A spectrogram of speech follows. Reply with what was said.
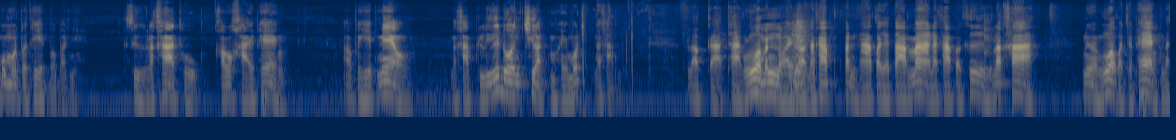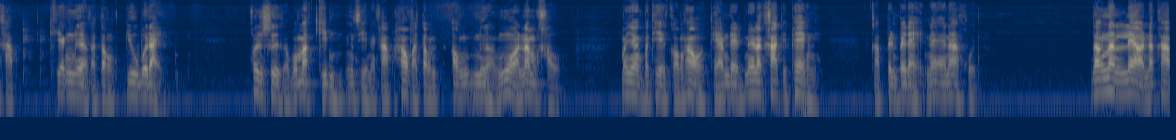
บ่หมดประเทศบ่บัดนี้ซื้อราคาถูก เขาขายแพง เอาไปเฮ็ดแนวนะครับ หรือโดนเฉือดให้หมดนะครับแล้วก็ถางง่วมันหน่อยแล้วนะครับ ปัญหาก็จะตามมานะครับ ก็คือราคาเนื้อง่วก็จะแพงนะครับ เคียงเนื้อก็ต้องอยู่บ่ได้คนซื้อก็บ่มักกินจังซี่นะครับเฮาก็ต้องเอาเนื้อง่วนํเขามายังประเทศของเฮาแถมได้ในราคาที่แพงนี่ก็เป็นไปได้ในอนาคต ดังนั้นแล้วนะครับ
